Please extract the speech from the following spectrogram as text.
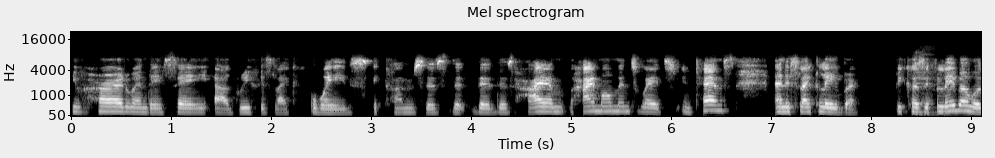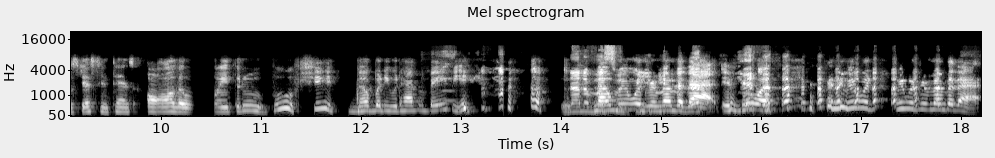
you've heard when they say uh, grief is like waves. It comes, there's, there's high, high moments where it's intense and it's like labor. Because yeah. if labor was just intense all the way through, boof, shit, nobody would have a baby. None of now us. we would, would remember that. If it was, we would we would remember that.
